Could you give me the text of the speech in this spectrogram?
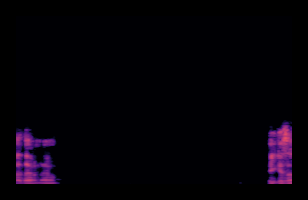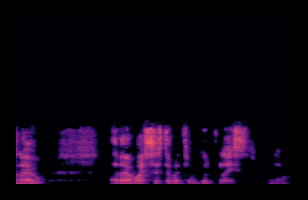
I don't know, because I know, I know my sister went to a good place. You know,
